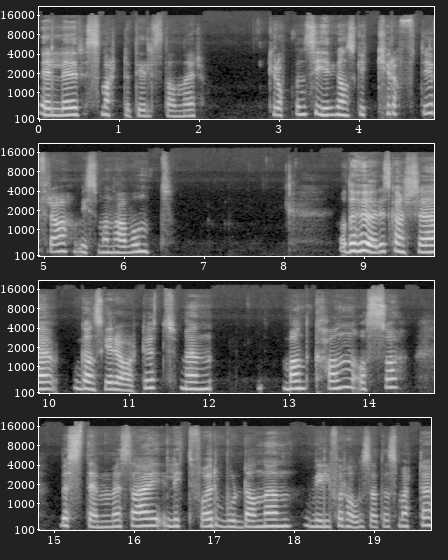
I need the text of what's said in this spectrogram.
eller smertetilstander. Kroppen sier ganske kraftig fra hvis man har vondt. Og det høres kanskje ganske rart ut, men man kan også bestemme seg litt for hvordan en vil forholde seg til smerte.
